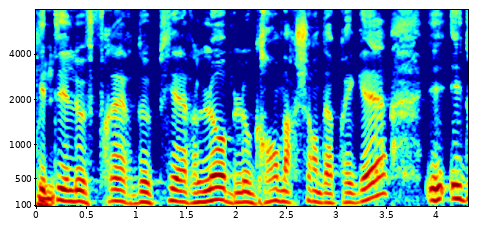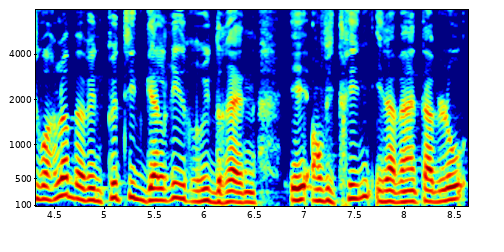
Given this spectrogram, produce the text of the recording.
qui était le frère de Pierre Loeb, le grand marchand d'après-guerre. Et Édouard Loeb avait une petite galerie rue de Rennes. Et en vitrine, il avait un tableau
